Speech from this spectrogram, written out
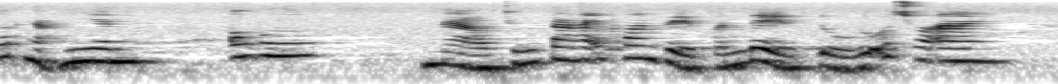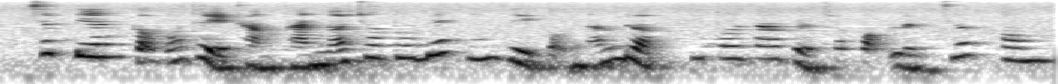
Rất ngạc nhiên. Ông ư, nào chúng ta hãy khoan về vấn đề đổ lỗi cho ai. Trước tiên cậu có thể thẳng thắn nói cho tôi biết những gì cậu nắm được khi tôi giao việc cho cậu lần trước không?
